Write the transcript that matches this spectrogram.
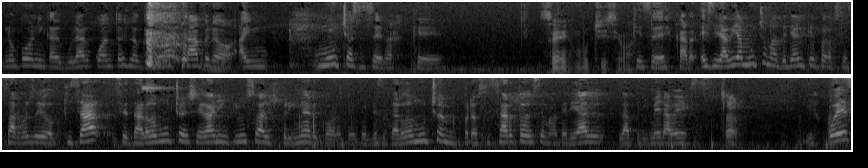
no puedo ni calcular cuánto es lo que no está, pero hay muchas escenas que, Sí, muchísimo. que se descargan. Es decir, había mucho material que procesar. Por eso digo, quizá se tardó mucho en llegar incluso al primer corte, porque se tardó mucho en procesar todo ese material la primera vez. Claro. Y después,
